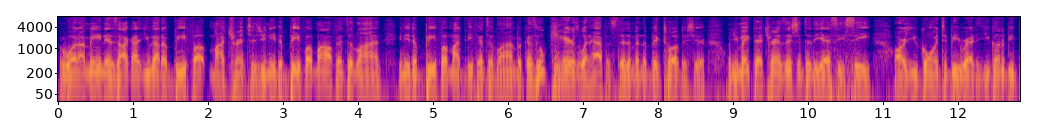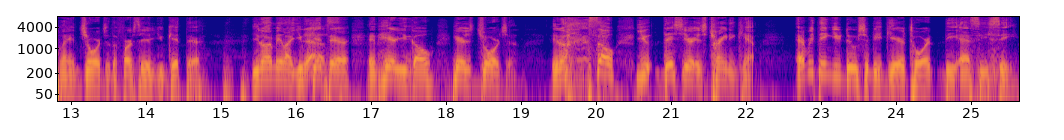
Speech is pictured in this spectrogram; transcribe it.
What I mean is, I got you got to beef up my trenches. You need to beef up my offensive line. You need to beef up my defensive line because who cares what happens to them in the Big 12 this year? When you make that transition to the SEC, are you going to be ready? You're going to be playing Georgia the first year you get there. You know what I mean? Like you Yes. get there, and here you go. Here's Georgia. You know, so you this year is training camp. Everything you do should be geared toward the SEC,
